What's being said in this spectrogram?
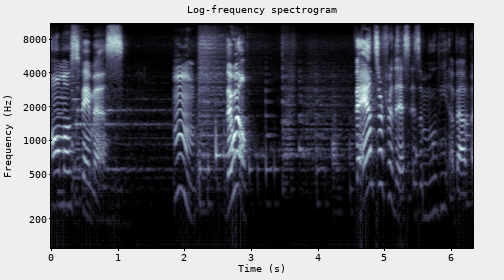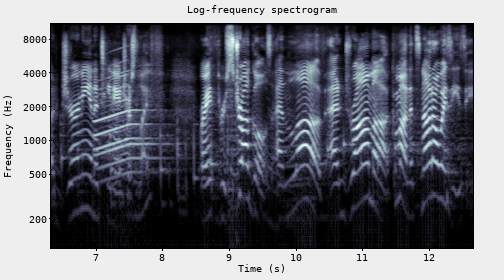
almost famous. Hmm, they will. The answer for this is a movie about a journey in a teenager's life, right? Through struggles and love and drama. Come on, it's not always easy,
